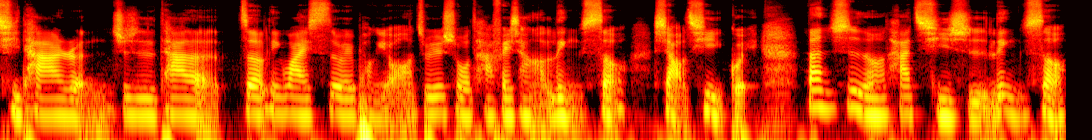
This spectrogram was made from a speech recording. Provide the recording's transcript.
其他人就是他的这另外四位朋友啊，就会说他非常的吝啬、小气鬼，但是呢，他其实吝啬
